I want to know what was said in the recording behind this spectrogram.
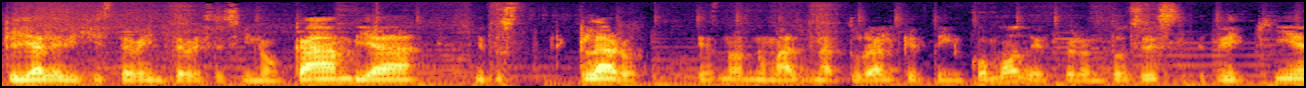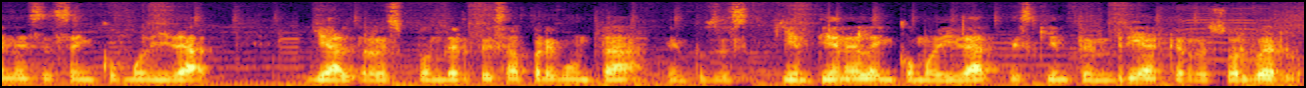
que ya le dijiste 20 veces y no cambia. Entonces, claro, es normal, natural que te incomode, pero entonces, ¿de quién es esa incomodidad? Y al responderte esa pregunta, entonces quien tiene la incomodidad es quien tendría que resolverlo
